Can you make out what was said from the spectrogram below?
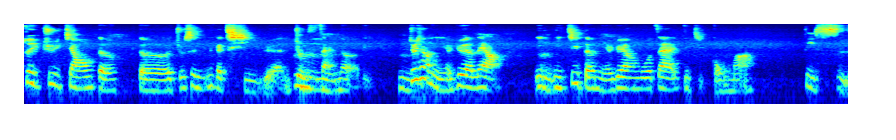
最聚焦的的，就是那个起源就是在那里。就像你的月亮，你你记得你的月亮落在第几宫吗？第四，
